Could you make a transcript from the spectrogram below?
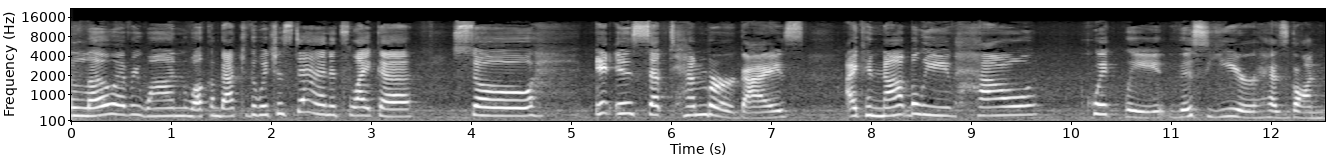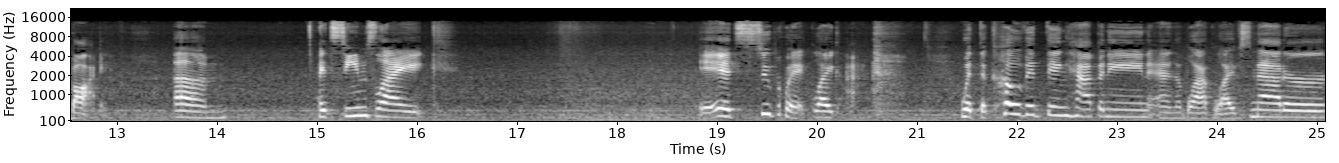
Hello, everyone. Welcome back to the Witch's Den. It's Leica. So, it is September, guys. I cannot believe how quickly this year has gone by. Um, it seems like it's super quick. Like, with the COVID thing happening and the Black Lives Matter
